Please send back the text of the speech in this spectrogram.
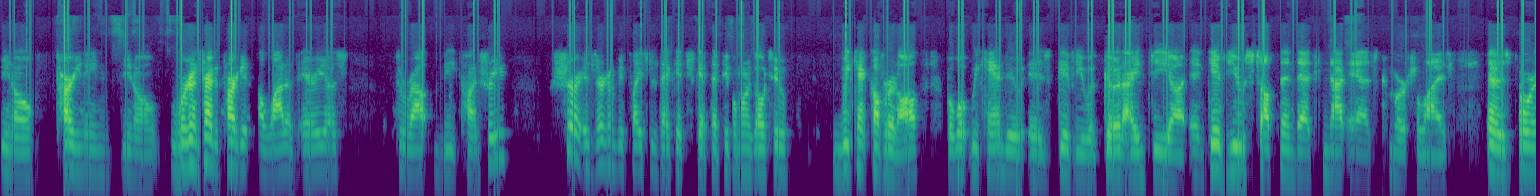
you know, targeting, you know, we're going to try to target a lot of areas throughout the country. Sure, is there going to be places that get skipped that people want to go to? We can't cover it all, but what we can do is give you a good idea and give you something that's not as commercialized is or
